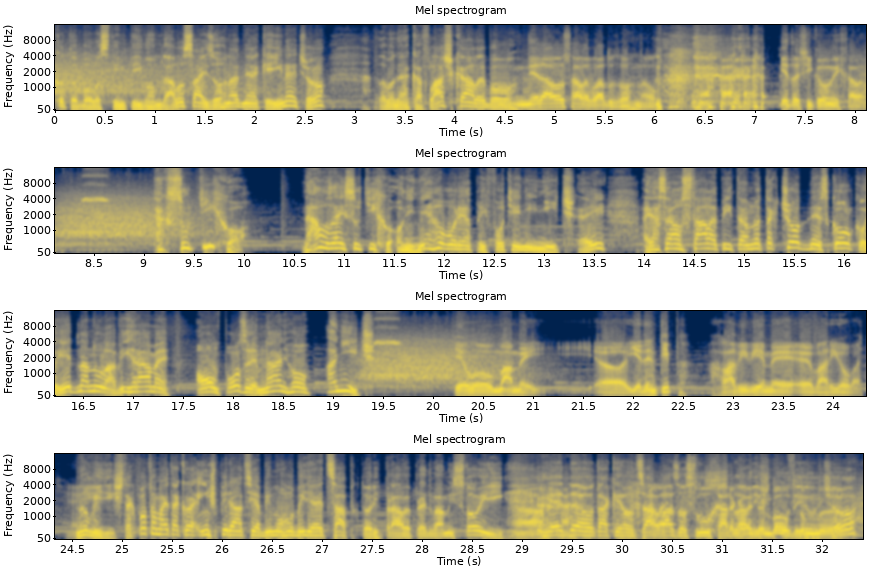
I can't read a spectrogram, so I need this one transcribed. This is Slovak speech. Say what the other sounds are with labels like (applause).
Ako to bolo s tým pivom? Dalo sa aj zohnať nejaké iné, čo? Lebo nejaká flaška, alebo... Nedalo sa, ale Vladu zohnal. (laughs) je to šikovný chalap. Tak sú ticho. Naozaj sú ticho, oni nehovoria pri fotení nič, hej? A ja sa ho stále pýtam, no tak čo dnes, koľko, 1-0 vyhráme? A on pozriem na ňo a nič. Telo máme uh, jeden typ, hlavy vieme uh, variovať. Hej? No vidíš, tak potom aj taká inšpirácia by mohlo byť aj cap, ktorý práve pred vami stojí. A... Jedného takého (laughs) capa so slúchadlami v štúdiu, čo?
